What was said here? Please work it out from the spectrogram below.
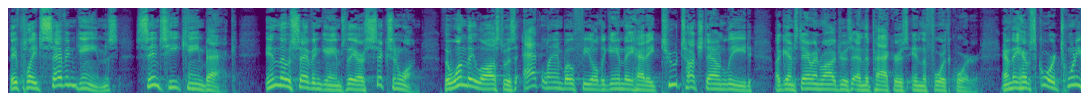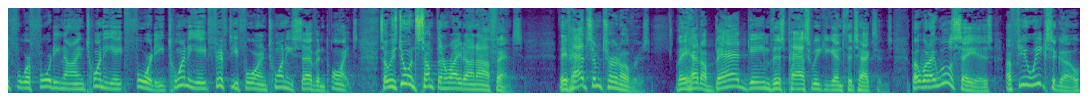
They've played seven games since he came back. In those seven games, they are six and one. The one they lost was at Lambeau Field, a game they had a two touchdown lead against Aaron Rodgers and the Packers in the fourth quarter. And they have scored 24 49, 28 40, 28 54, and 27 points. So he's doing something right on offense. They've had some turnovers. They had a bad game this past week against the Texans. But what I will say is, a few weeks ago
